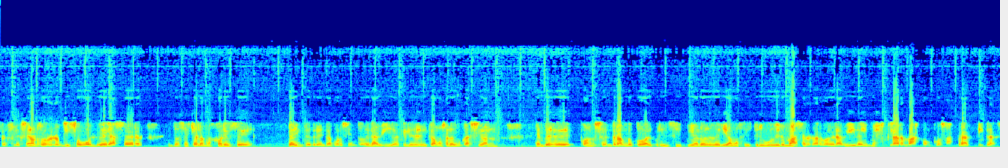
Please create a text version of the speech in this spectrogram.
reflexionar sobre lo que hizo, volver a hacer, entonces que a lo mejor ese 20-30% de la vida que le dedicamos a la educación, en vez de concentrarlo todo al principio, lo deberíamos distribuir más a lo largo de la vida y mezclar más con cosas prácticas.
